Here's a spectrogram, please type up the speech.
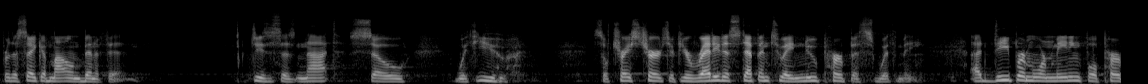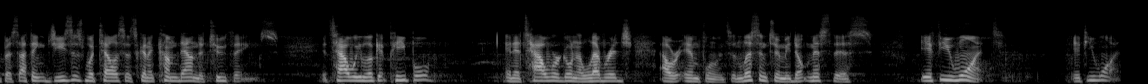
for the sake of my own benefit? Jesus says, Not so with you. So, Trace Church, if you're ready to step into a new purpose with me, a deeper, more meaningful purpose, I think Jesus would tell us it's going to come down to two things it's how we look at people, and it's how we're going to leverage our influence. And listen to me, don't miss this if you want, if you want,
